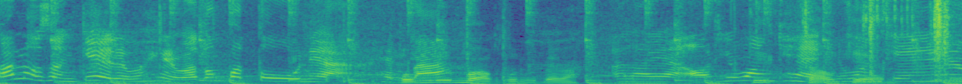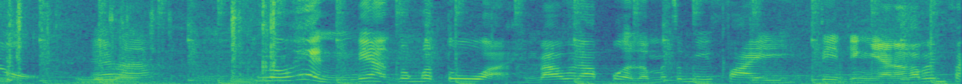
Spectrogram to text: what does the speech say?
ถ้าหนูสังเกตเลยว่าเห็นว่าตรงประตูเนี่ยเห็นผมปะลืมบอกตัวนี้ไปปะ อะไรอะอ๋อที่วางแขนเสาที่เขีวายนงแก้วไม่เป็นไรนะคะอืม หนูเห็นเนี่ยตรงประตูอะเห็นป่ะเวลาเปิดแล้วมันจะมีไฟติดอย่างเงี้ยแล้วก็เป็นไฟ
